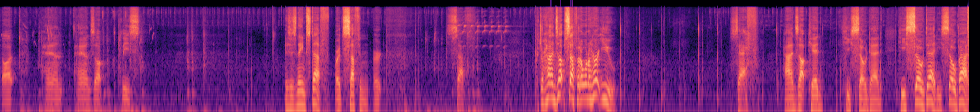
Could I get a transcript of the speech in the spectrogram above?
Dot. Hand hands up, please. Is his name Steph? Or it's Sephin, or... Seth. Put your hands up, Seth, I don't want to hurt you! Seth. Hands up, kid. He's so dead. He's so dead. He's so bad.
